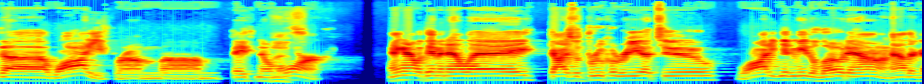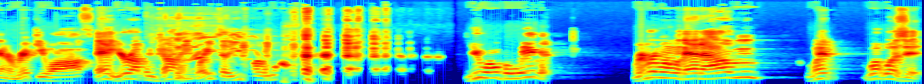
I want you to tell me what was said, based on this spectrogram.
uh, Waddy from um, Faith No Nice. More, hanging out with him in L.A. Guys with Brujeria too. Waddy giving me the lowdown on how they're going to rip you off. Hey, you're up and coming. Wait till you find out. you won't believe it. Remember when with that album went? What was it?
